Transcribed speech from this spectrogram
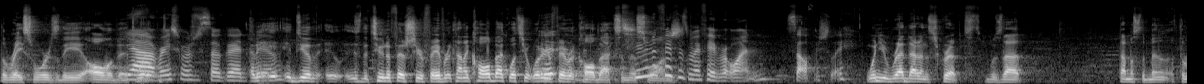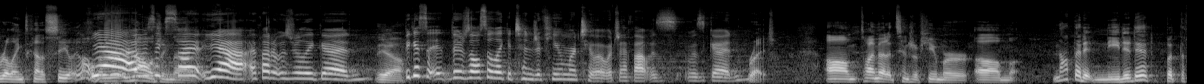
the race wars, the all of it. Yeah, What- Race Wars was so good I too. mean, do you have, is the tuna fish your favorite kind of callback? What's your, what are your Uh, favorite callbacks in this Tuna one? Tuna fish is my favorite one, selfishly. when you read that in the script, was that that must have been thrilling to kind of see? Oh, yeah, I was acknowledging that. excited. Yeah, I thought it was really good. Yeah. Because it, there's also like a tinge of humor to it, which I thought was was good. Right. Um, talking about a tinge of humor, um, not that it needed it, but the,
